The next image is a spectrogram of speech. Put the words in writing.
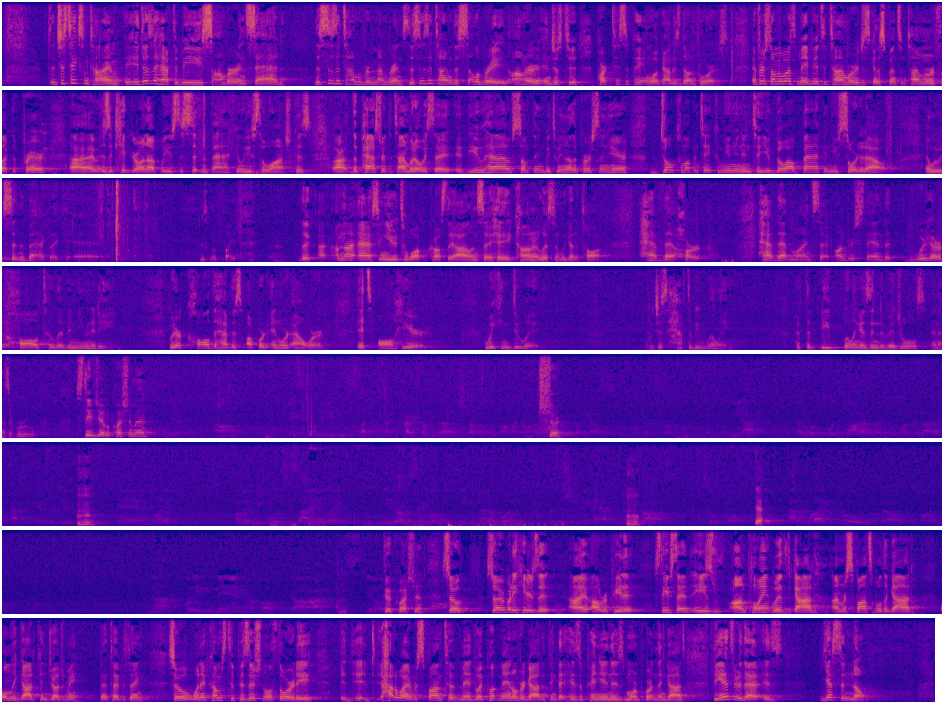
Just take some time. It doesn't have to be somber and sad. This is a time of remembrance. This is a time to celebrate and honor and just to participate in what God has done for us. And for some of us, maybe it's a time where we just got to spend some time in reflective prayer. Uh, as a kid growing up, we used to sit in the back and we used to watch because uh, the pastor at the time would always say, if you have something between another person in here, don't come up and take communion until you go out back and you sort it out. And we would sit in the back like, yeah, who's going to fight? Look, I, I'm not asking you to walk across the aisle and say, hey, Connor, listen, we got to talk. Have that heart. Have that mindset. Understand that we are called to live in unity. We are called to have this upward, inward, outward. It's all here. We can do it. We just have to be willing. We have to be willing as individuals and as a group. Steve, do you have a question, man? Sure. Mm-hmm. And like other people in society, like to me, they're on the same level as me, no matter what position they have in their mm-hmm. job, so called. Yeah. How do I go about um, not putting man above God? Good question. So, so everybody hears it. I, I'll repeat it. Steve said he's on point with God. I'm responsible to God. Only God can judge me, that type of thing. So when it comes to positional authority, it, it, how do I respond to man? Do I put man over God and think that his opinion is more important than God's? The answer to that is yes and no.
